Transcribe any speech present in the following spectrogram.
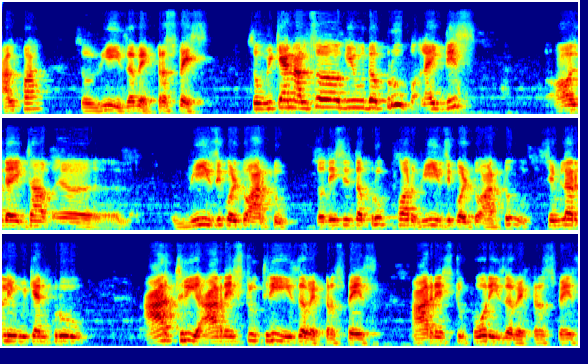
alpha. So V is a vector space. So we can also give the proof like this. All the example, uh, V is equal to R2. So this is the proof for V is equal to R2. Similarly, we can prove R3, R raised to 3 is a vector space. R raised to 4 is a vector space.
